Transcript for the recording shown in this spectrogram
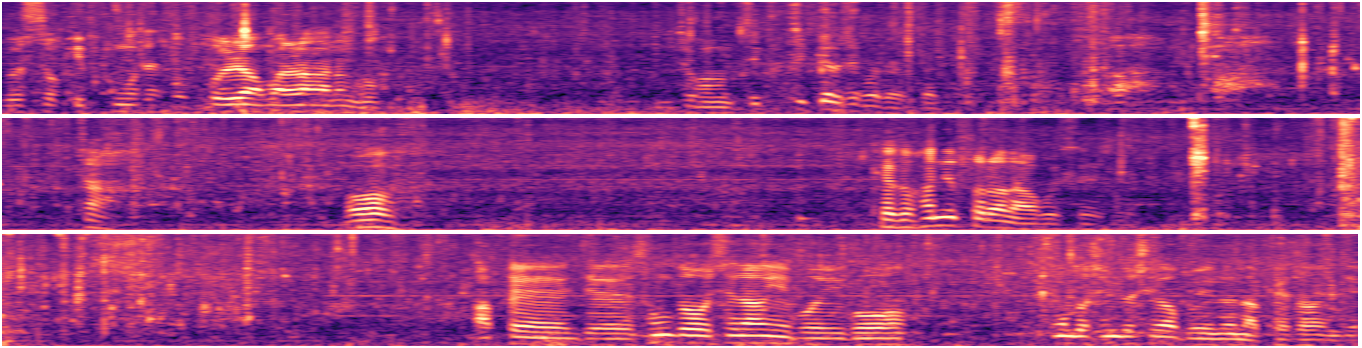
물속 깊은 곳에서 볼랑말랑 하는 거. 조금 찍, 찍혀주고 될것 같아. 아, 아. 자, 어. 계속 한입 소라 나오고 있어요, 지금. 앞에 이제 송도 신앙이 보이고, 송도 신도시가 보이는 앞에서 이제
